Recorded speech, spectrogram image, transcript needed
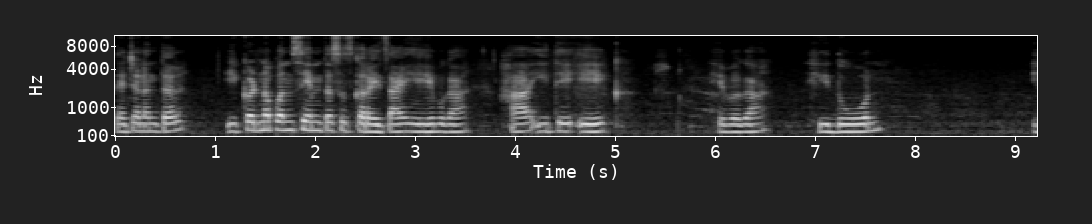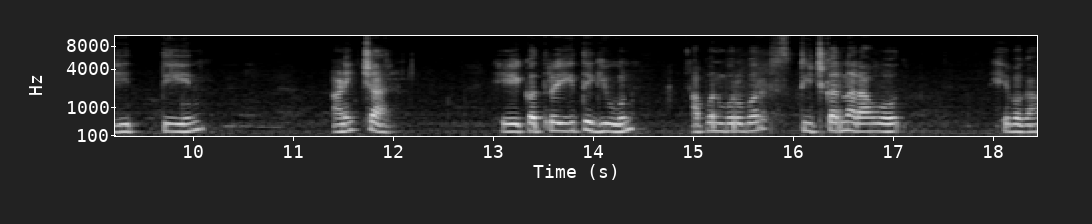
त्याच्यानंतर इकडनं पण सेम तसंच करायचं आहे. हे बघा. हा इथे एक हे बघा. ही दोन ही तीन आणि चार. हे एकत्र इथे घेऊन आपण बरोबर स्टिच करणार आहोत. हे बघा.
